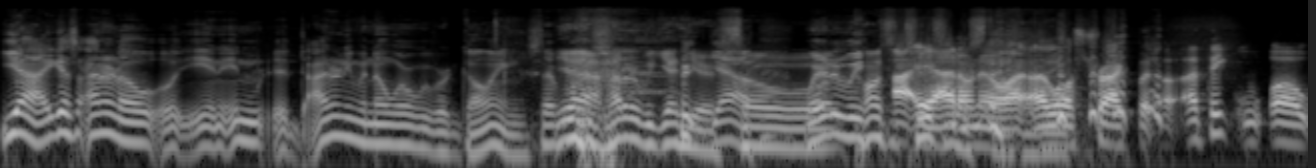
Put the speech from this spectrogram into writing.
yeah, I guess I don't know. In, in I don't even know where we were going. So Yeah, how did we get here? Yeah, So where did we- I, yeah, I don't know. I, I lost track, but uh, I think. Uh,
